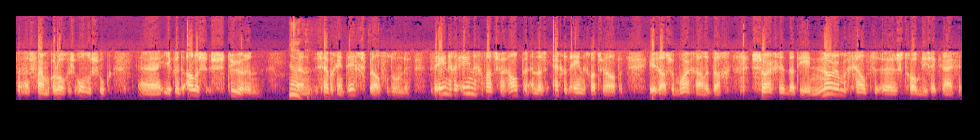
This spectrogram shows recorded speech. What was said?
het, farmacologisch onderzoek. Uh, je kunt alles sturen. Ja. En ze hebben geen tegenspel voldoende. Het enige, enige wat zou helpen, en dat is echt het enige wat zou helpen... is als we morgen aan de dag zorgen dat die enorme geldstroom die zij krijgen...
